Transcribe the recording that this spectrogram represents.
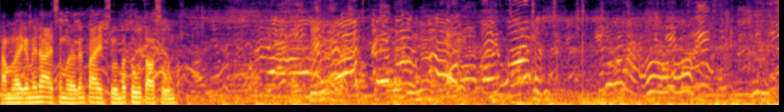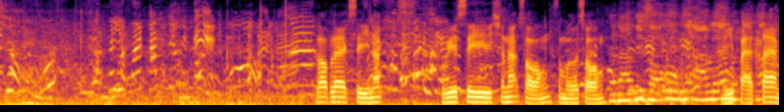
ทำอะไรกันไม่ได้เสมอกันไปศูนย์ประตูต่อศูนย์ จะหยุดมาทำซิ้วเต้ รอบแรก 4 นัด VSC ชนะ 2 เสมอสนามที่สองลงสนามแล้ว2มี 8 แต้ม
